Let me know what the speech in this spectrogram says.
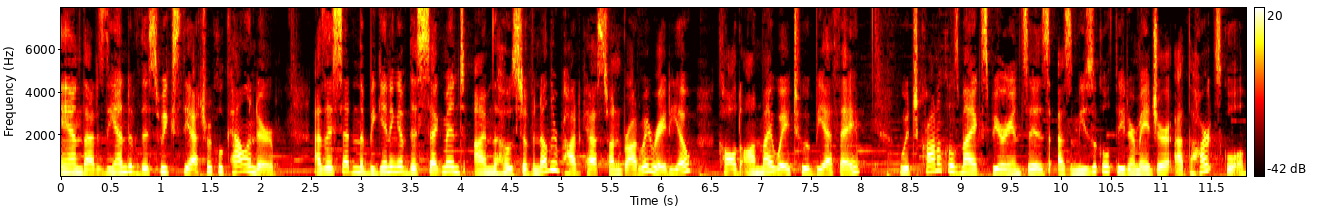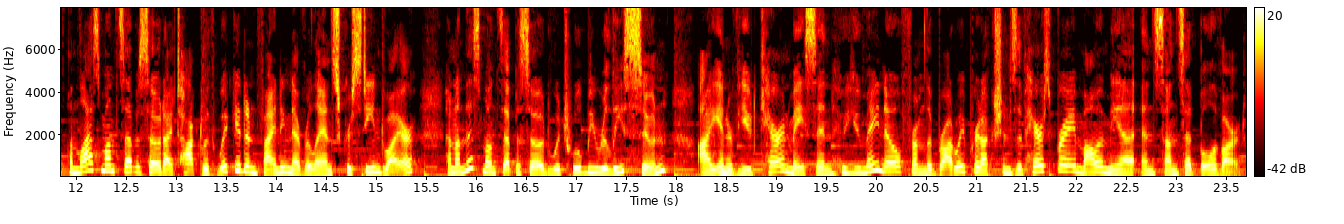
And that is the end of this week's theatrical calendar. As I said in the beginning of this segment, I'm the host of another podcast on Broadway Radio called On My Way to a BFA, which chronicles my experiences as a musical theater major at the Hart School. On last month's episode, I talked with Wicked and Finding Neverland's Christine Dwyer, and on this month's episode, which will be released soon, I interviewed Karen Mason, who you may know from the Broadway productions of Hairspray, Mamma Mia, and Sunset Boulevard.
